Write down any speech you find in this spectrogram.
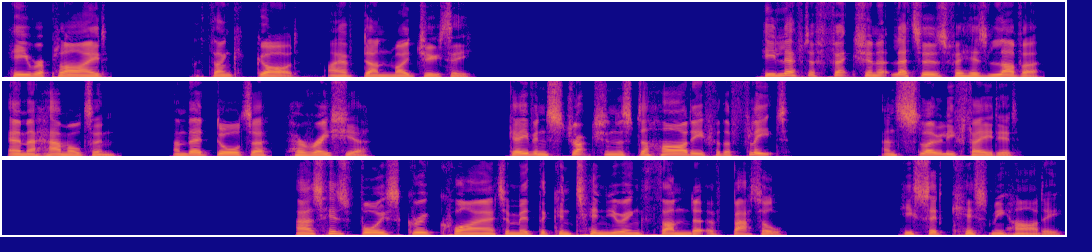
he replied, Thank God I have done my duty. He left affectionate letters for his lover, Emma Hamilton, and their daughter, Horatia, gave instructions to Hardy for the fleet, and slowly faded. As his voice grew quiet amid the continuing thunder of battle, he said, Kiss me, Hardy.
